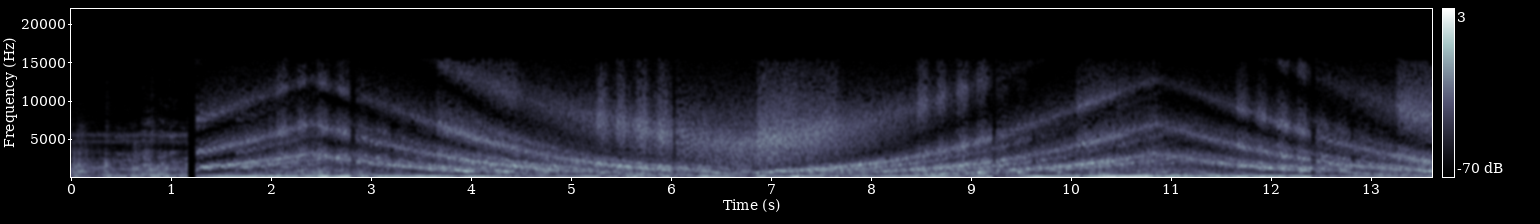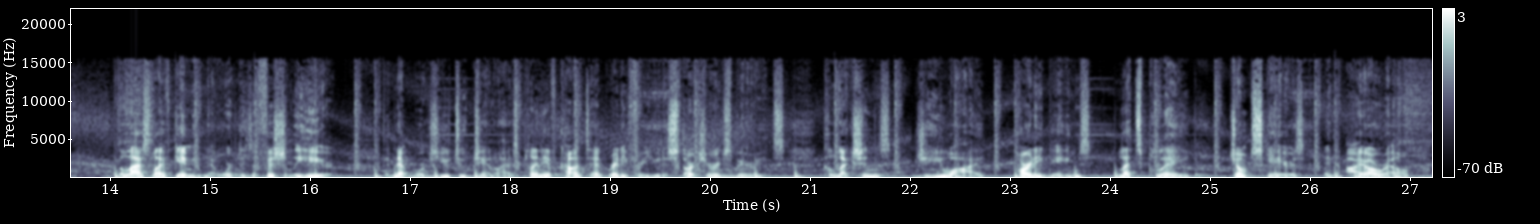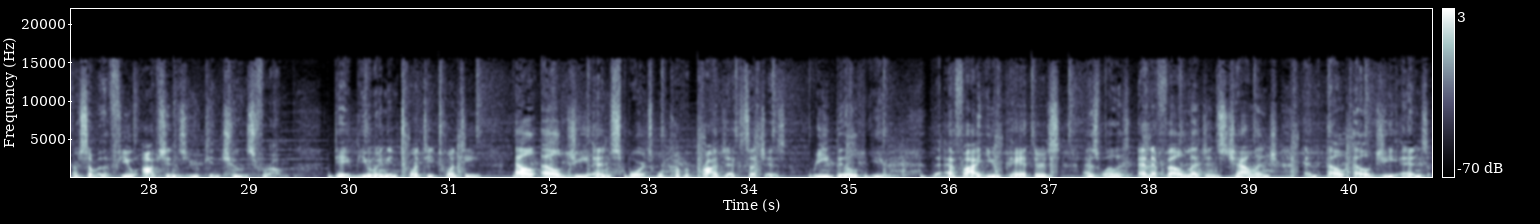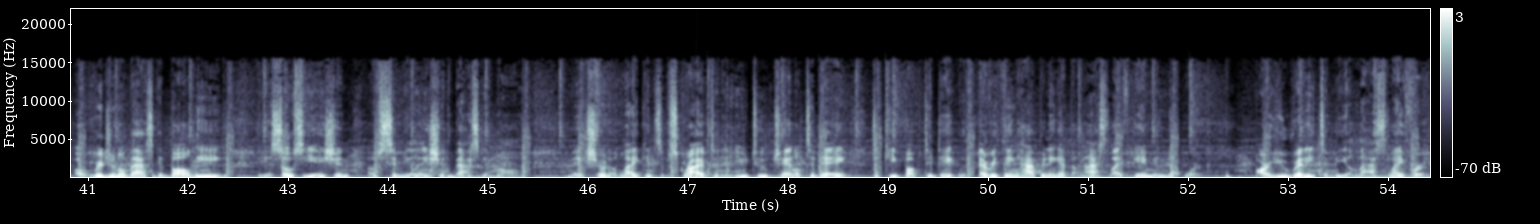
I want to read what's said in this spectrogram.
The Last Life Gaming Network is officially here. The network's YouTube channel has plenty of content ready for you to start your experience. Collections, GUI, party games, let's play, jump scares, and IRL are some of the few options you can choose from. Debuting in 2020, LLGN Sports will cover projects such as Rebuild U, the FIU Panthers, as well as NFL Legends Challenge and LLGN's Original Basketball League, the Association of Simulation Basketball. Make sure to like and subscribe to the YouTube channel today to keep up to date with everything happening at the Last Life Gaming Network. Are you ready to be a Last Lifer?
